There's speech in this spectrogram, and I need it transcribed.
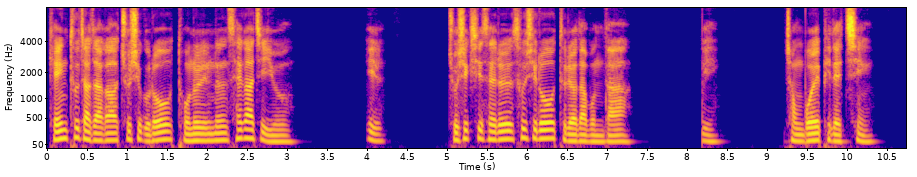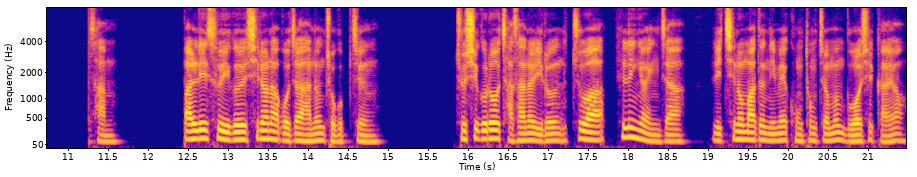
개인 투자자가 주식으로 돈을 잃는 세 가지 이유. 1. 주식 시세를 수시로 들여다본다. 2. 정보의 비대칭. 3. 빨리 수익을 실현하고자 하는 조급증. 주식으로 자산을 이룬 쭈와 힐링 여행자 리치노마드님의 공통점은 무엇일까요?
